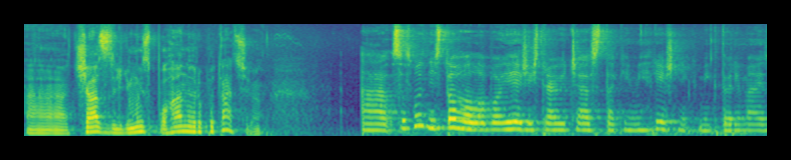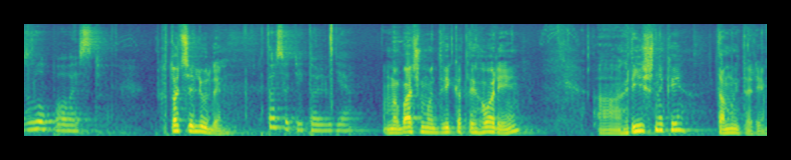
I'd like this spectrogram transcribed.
а, час з людьми з поганою репутацією. A sú smutní z toho, lebo Ježiš tráví čas s takými hriešnikmi, ktorí majú zlú povesť. Хто ці люди? Kto sú títo ľudia? Ми бачимо дві категорії: грішники та митарі.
